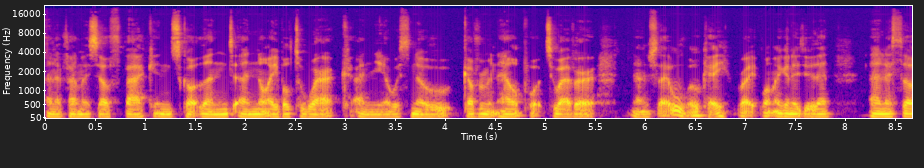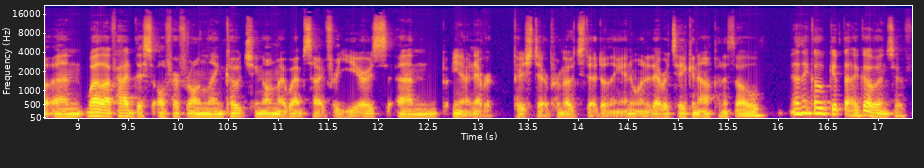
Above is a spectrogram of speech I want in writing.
and I found myself back in Scotland and not able to work, and you know, with no government help whatsoever. And I was like, oh, okay, right. What am I going to do then? And I thought, um, well, I've had this offer for online coaching on my website for years, um, but you know, I never pushed it or promoted it. I don't think anyone had ever taken up. And I thought, oh, I think I'll give that a go. And sort of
